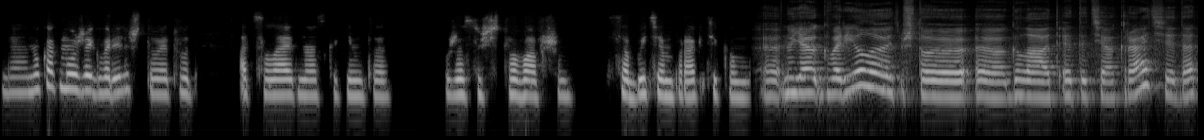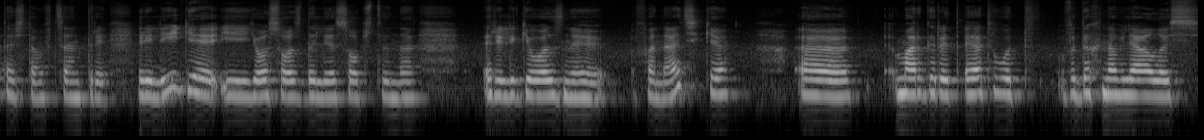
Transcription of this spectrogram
да. Ну, как мы уже и говорили, что это вот отсылает нас к каким-то уже существовавшим событиям, практикам. Э, ну, я говорила, что э, Галат — это теократия, да, то есть там в центре религия, и ее создали, собственно, религиозные фанатики. Э, Маргарет Этвуд вдохновлялась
